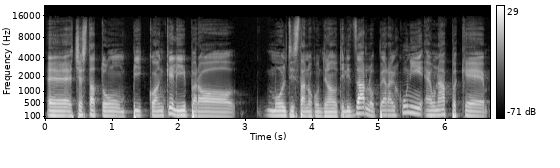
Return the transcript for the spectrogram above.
Eh, c'è stato un picco anche lì, però molti stanno continuando a utilizzarlo. Per alcuni è un'app che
